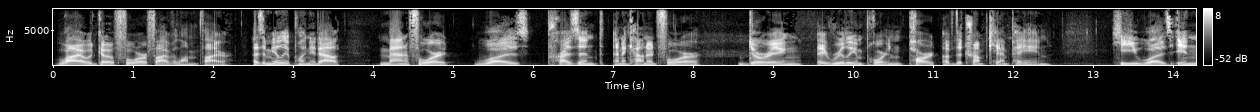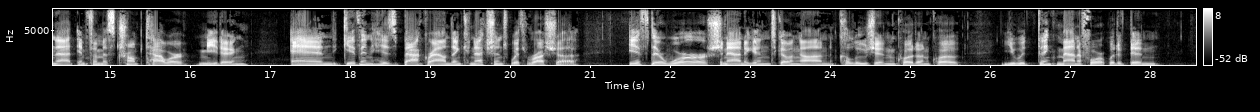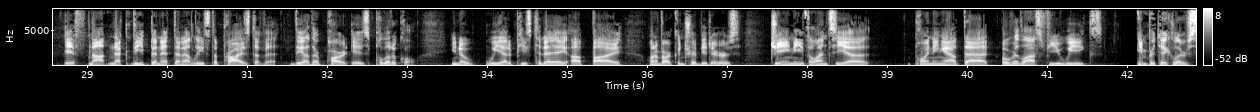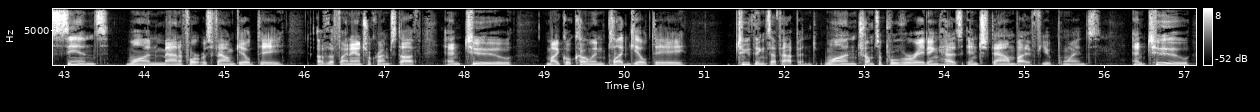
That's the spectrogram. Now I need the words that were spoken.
why I would go four or five alarm fire. As Amelia pointed out, Manafort was present and accounted for during a really important part of the Trump campaign. He was in that infamous Trump Tower meeting. And given his background and connections with Russia, if there were shenanigans going on, collusion, quote unquote, you would think Manafort would have been if not neck deep in it, then at least apprised of it. The other part is political. You know, we had a piece today up by one of our contributors, Janie Velencia, pointing out that over the last few weeks, in particular, since one, Manafort was found guilty of the financial crime stuff, and two, Michael Cohen pled guilty, two things have happened. One, Trump's approval rating has inched down by a few points. And two,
